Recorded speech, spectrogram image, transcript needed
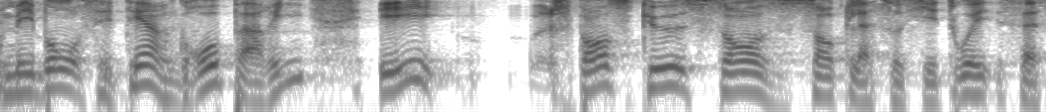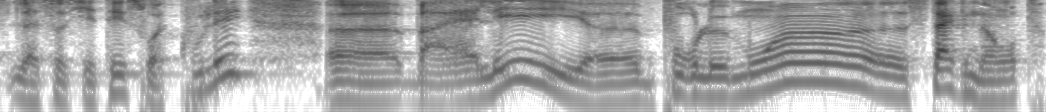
mais bon, c'était un gros pari et je pense que sans sans que la société la société soit coulée, euh, bah elle est pour le moins stagnante.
